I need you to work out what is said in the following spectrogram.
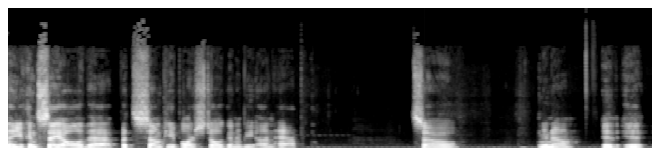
Now, you can say all of that, but some people are still going to be unhappy. So, you know, it, it,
